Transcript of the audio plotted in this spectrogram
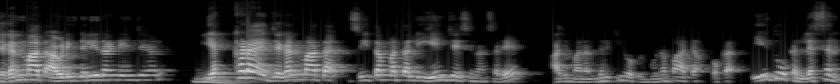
జగన్మాత ఆవిడికి తెలియదండి ఏం చేయాలి? ఎక్కడ జగన్మాత సీతమ్మ తల్లి ఏం చేసినా సరే అది మనందరికీ ఒక గుణపాఠం ఒక ఏదో ఒక లెసన్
